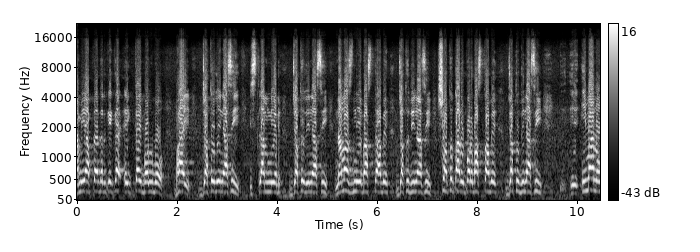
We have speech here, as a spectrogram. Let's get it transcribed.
আমি আপনাদেরকে এইটাই বলব, ভাই, যতদিন আসি ইসলাম নিয়ে, যতদিন আসি নামাজ নিয়ে বাঁচতে হবে, যতদিন আসি সততার উপর বাঁচতে হবে, যতদিন আসি ইমান ও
